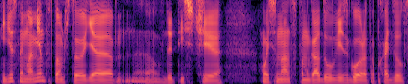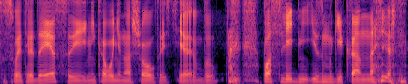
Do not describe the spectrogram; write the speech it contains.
Единственный момент в том, что я в 2000 в 2018 году весь город обходил со своей 3DS и никого не нашел. То есть я был последний из магикан, наверное.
